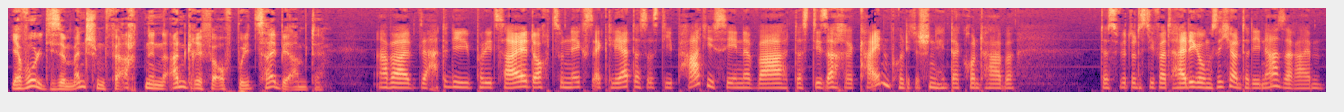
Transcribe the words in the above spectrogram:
Jawohl, diese menschenverachtenden Angriffe auf Polizeibeamte. Aber da hatte die Polizei doch zunächst erklärt, dass es die Partyszene war, dass die Sache keinen politischen Hintergrund habe. Das wird uns die Verteidigung sicher unter die Nase reiben.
